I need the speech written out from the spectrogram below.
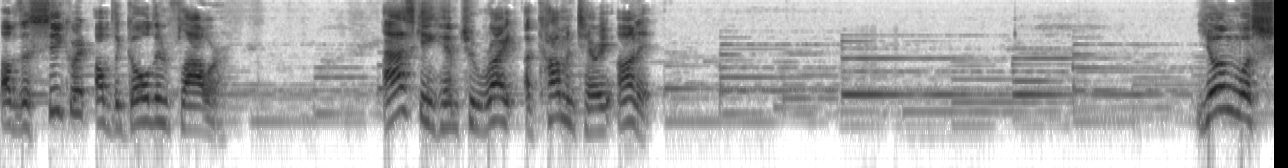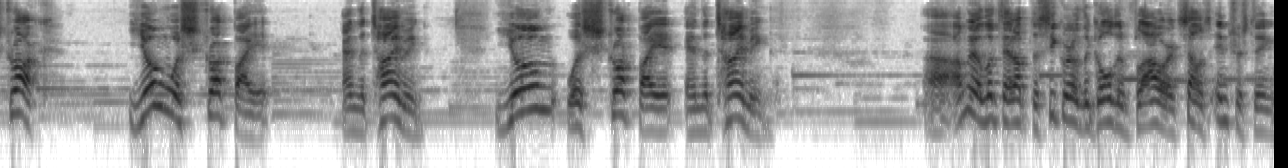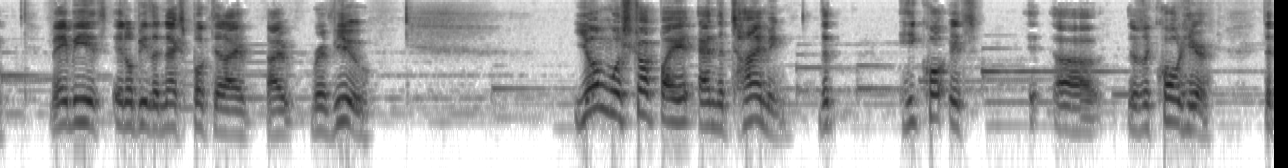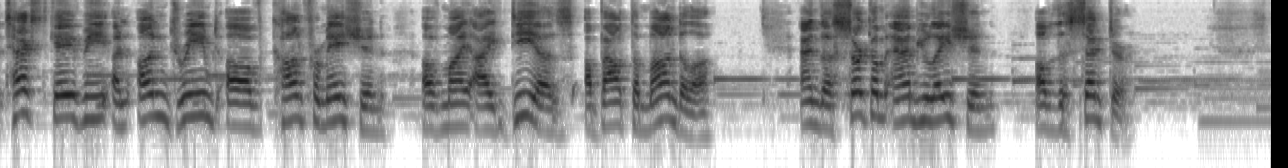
of The Secret of the Golden Flower, asking him to write a commentary on it. Jung was struck. Jung was struck by it and the timing. Jung was struck by it and the timing. Uh, I'm going to look that up. The Secret of the Golden Flower. It sounds interesting. Maybe it'll be the next book that I, I review. Jung was struck by it and the timing. The he quote it's uh, there's a quote here. The text gave me an undreamed of confirmation of my ideas about the mandala and the circumambulation of the center.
